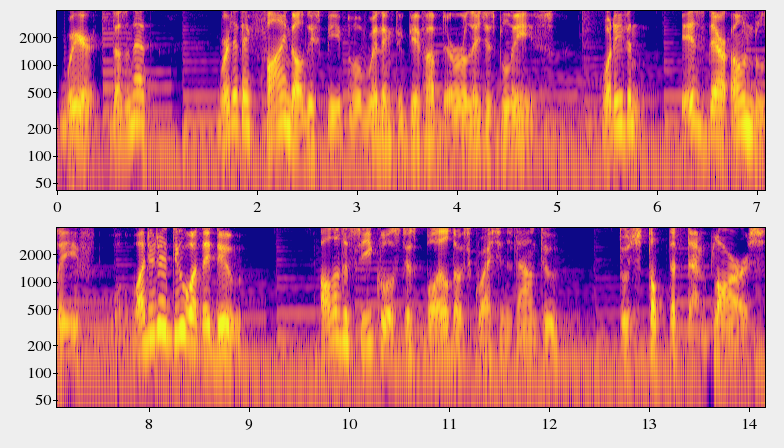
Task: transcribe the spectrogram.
weird, doesn't it? Where did they find all these people willing to give up their religious beliefs? What even is their own belief? Why do they do what they do? All of the sequels just boil those questions down to to stop the Templars.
